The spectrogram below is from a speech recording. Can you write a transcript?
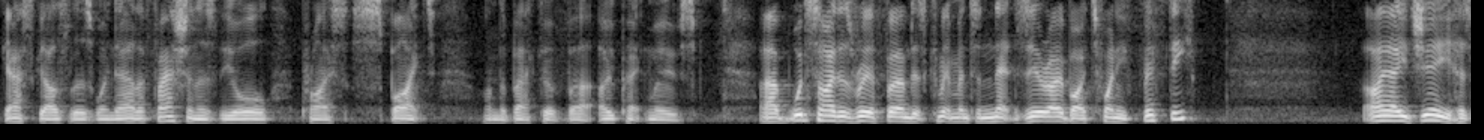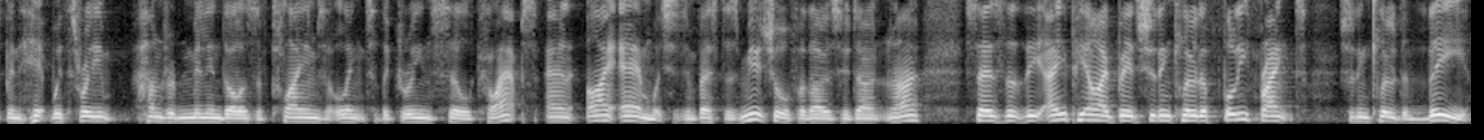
gas guzzlers went out of fashion as the oil price spiked on the back of uh, OPEC moves. Uh, Woodside has reaffirmed its commitment to net zero by 2050. IAG has been hit with $300 million of claims linked to the Green Greensill collapse, and IM, which is Investors Mutual for those who don't know, says that the API bid should include a fully franked, should include the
